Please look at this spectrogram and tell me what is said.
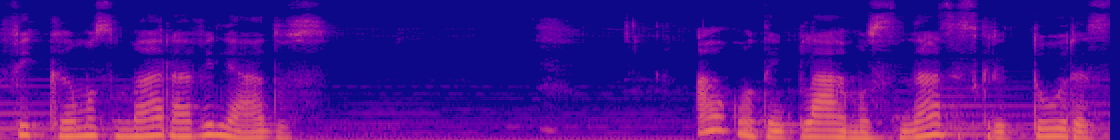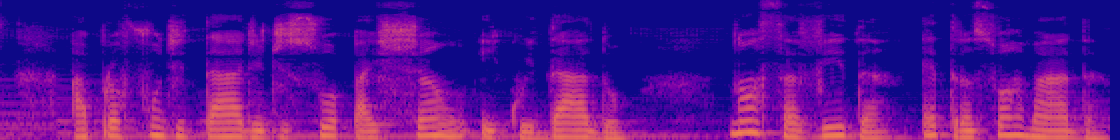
ficamos maravilhados. Ao contemplarmos nas Escrituras a profundidade de sua paixão e cuidado, nossa vida é transformada.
